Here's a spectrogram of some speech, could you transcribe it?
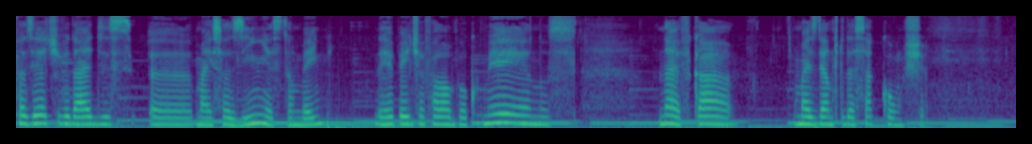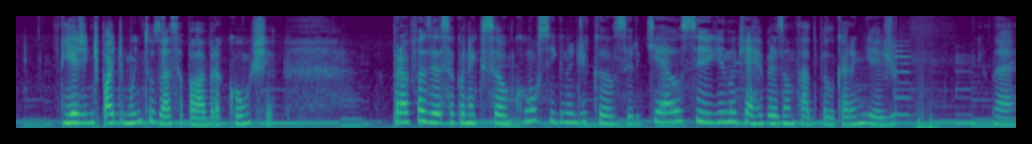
fazer atividades uh, mais sozinhas também. De repente a falar um pouco menos, né? Ficar mais dentro dessa concha. E a gente pode muito usar essa palavra concha para fazer essa conexão com o signo de Câncer, que é o signo que é representado pelo caranguejo, né?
